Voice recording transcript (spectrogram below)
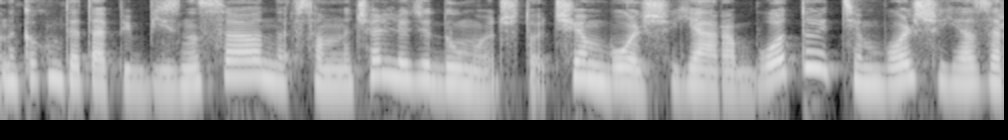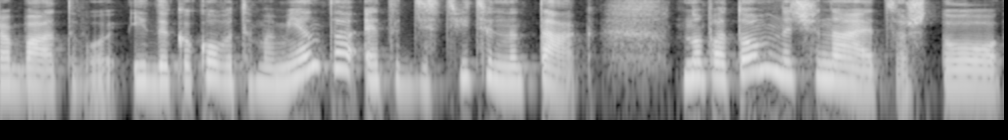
на каком-то этапе бизнеса на, в самом начале люди думают, что чем больше я работаю, тем больше я зарабатываю. И до какого-то момента это действительно так. Но потом начинается, что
